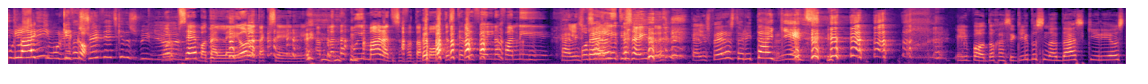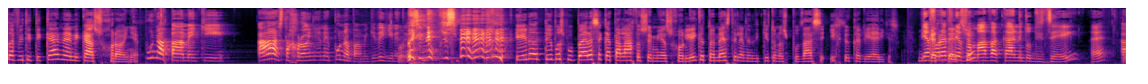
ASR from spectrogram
πουλάκι μου Και θα γλυκό. σου έρθει έτσι και θα σου πει. Μωρέ ψέματα λέει, όλα τα ξέρει. Απλά τα ακούει η μάνα της αυτά τα podcast και δεν θέλει να φανεί Καλησπέρα. πόσο αλήτησα είναι. Καλησπέρα στο ρητάκι. Λοιπόν, το χασικλή το συναντάς κυρίως στα φοιτητικά νεανικά σου χρόνια. Πού να πάμε εκεί; Α, στα χρόνια, ναι, πού να πάμε εκεί, δεν γίνεται. Συνέχισε. Είναι ο τύπος που πέρασε κατά λάθος σε μια σχολή και τον έστειλαν οι δικοί του να σπουδάσει ηχθειοκαλλιέργειες. Μια φορά την εβδομάδα κάνει τον DJ. Ε. Ω,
